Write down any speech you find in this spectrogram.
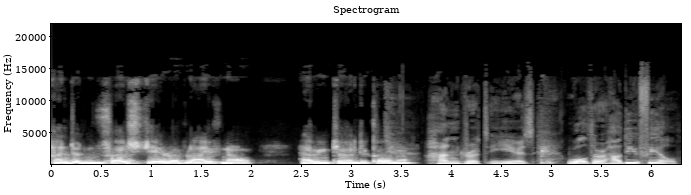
101st year of life now, having turned the corner. 100 years. Walter, how do you feel?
